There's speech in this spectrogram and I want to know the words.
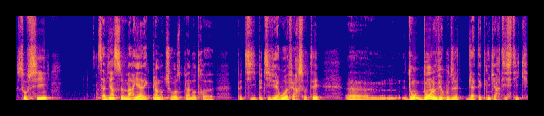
sauf si ça vient se marier avec plein d'autres choses, plein d'autres petits, petits verrous à faire sauter, euh, dont, dont, le verrou de la, technique artistique,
